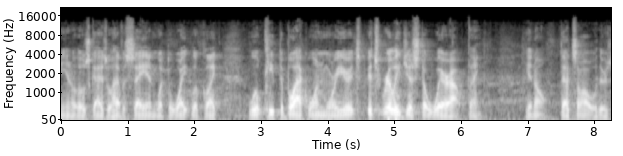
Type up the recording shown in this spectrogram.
you know those guys will have a say in what the white look like. We'll keep the black one more year. It's it's really just a wear out thing. You know, that's all. There's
